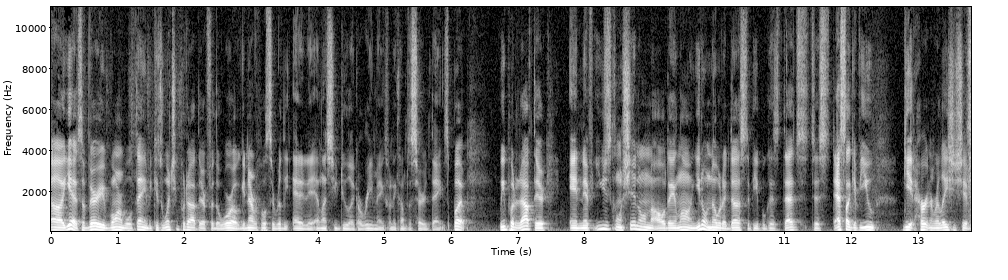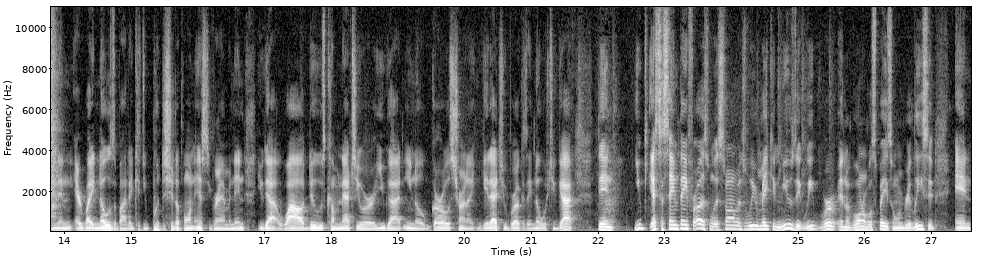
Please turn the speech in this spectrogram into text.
uh, yeah it's a very vulnerable thing because once you put it out there for the world you're never supposed to really edit it unless you do like a remix when it comes to certain things but we put it out there and if you just gonna shit on it all day long you don't know what it does to people because that's just that's like if you get hurt in a relationship and then everybody knows about it because you put the shit up on Instagram and then you got wild dudes coming at you or you got you know girls trying to get at you, bro, because they know what you got. Then you it's the same thing for us. As long as we were making music, we were in a vulnerable space when we release it, and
